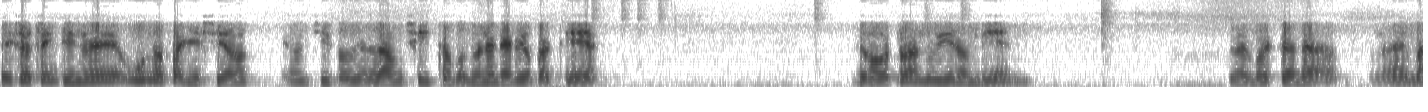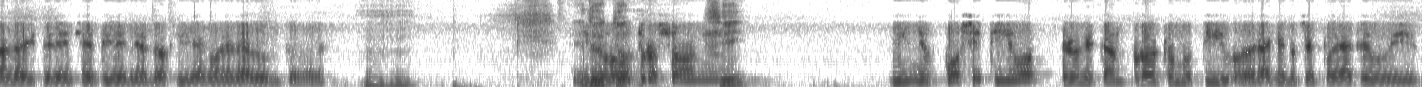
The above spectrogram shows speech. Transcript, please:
De esos 39, uno falleció, era un chico de Downcito con una cardiopatía. Los otros anduvieron bien. Eso demuestra una vez más la diferencia epidemiológica con el adulto. ¿verdad? los otros son niños positivos, pero que están por otro motivo, ¿verdad? Que no se puede atribuir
